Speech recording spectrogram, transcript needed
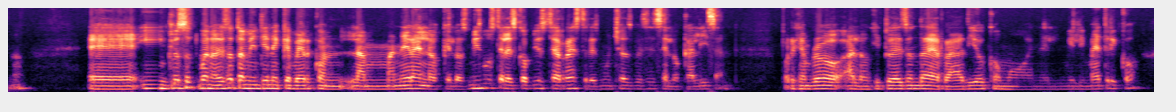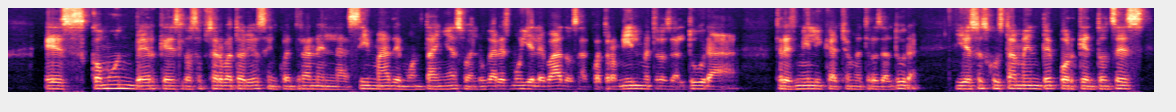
¿no? Eh, incluso, bueno, eso también tiene que ver con la manera en la que los mismos telescopios terrestres muchas veces se localizan. Por ejemplo, a longitudes de onda de radio como en el milimétrico, es común ver que los observatorios se encuentran en la cima de montañas o en lugares muy elevados, a 4.000 metros de altura, 3.000 y cacho metros de altura. Y eso es justamente porque entonces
